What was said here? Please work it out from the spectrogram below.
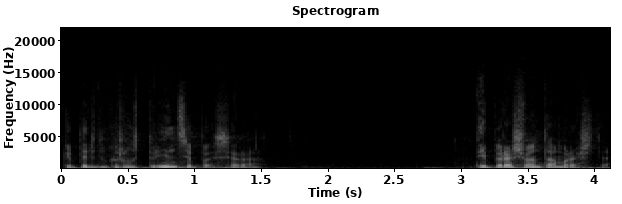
Kaip tarytum kažkoks principas yra. Taip yra šventam rašte.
